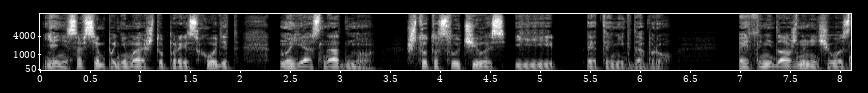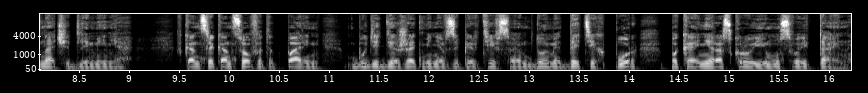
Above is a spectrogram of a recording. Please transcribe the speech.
Я не совсем понимаю, что происходит, но ясно одно — что-то случилось, и это не к добру. Это не должно ничего значить для меня. В конце концов, этот парень будет держать меня в заперти в своем доме до тех пор, пока я не раскрою ему свои тайны.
